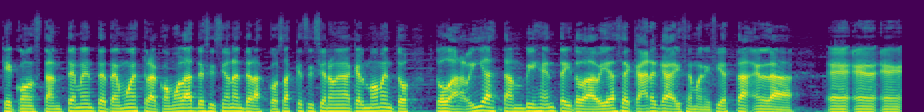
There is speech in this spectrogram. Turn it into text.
que constantemente te muestra cómo las decisiones de las cosas que se hicieron en aquel momento todavía están vigentes y todavía se carga y se manifiesta en la eh, eh, eh,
